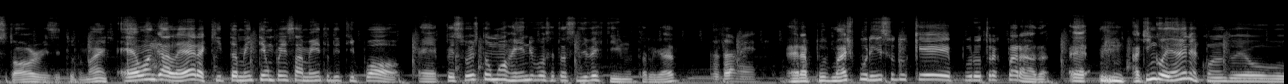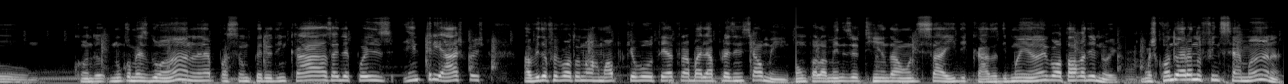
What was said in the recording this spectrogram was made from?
stories e tudo mais. É uma galera que também tem um pensamento de tipo, ó, é, pessoas estão morrendo e você tá se divertindo, tá ligado? Exatamente. Era por- mais por isso do que por outra parada. É, aqui em Goiânia, quando eu. Quando, no começo do ano, né? Passei um período em casa e depois, entre aspas, a vida foi voltando ao normal porque eu voltei a trabalhar presencialmente. Então, pelo menos eu tinha da onde sair de casa de manhã e voltava de noite. Mas quando era no fim de semana,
